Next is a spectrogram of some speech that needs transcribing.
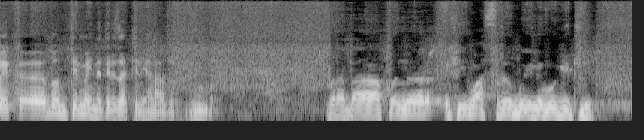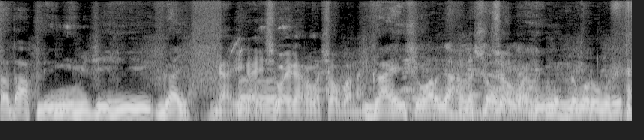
एक अं, दोन तीन महिने तरी जातील ह्याला अजून. बरं आता आपण ही वासरं बैल बघितली. तर आता आपली नेहमीची ही गाय. गाई गायशिवाय घराला शोभा नाही. गाय शिवार घाला शोभा शोभा नाही, हे म्हणणं बरोबर आहे.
